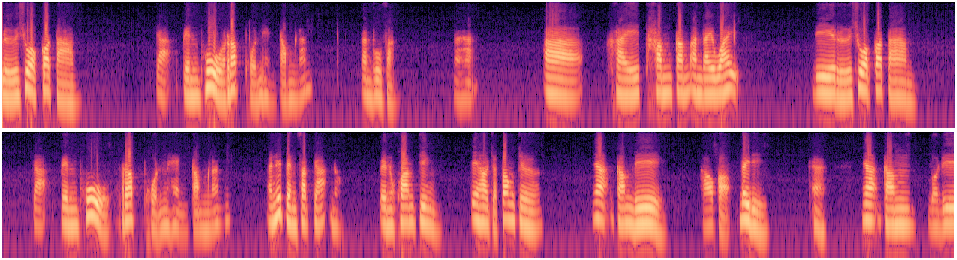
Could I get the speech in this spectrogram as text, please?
หรือชั่วก็ตาม จะเป็นผู้รับผลแห่งกรรมนั้นท่านผู้ฟังนะฮะ ใครทำกรรมอันใดไว้ ดีหรือชั่วก็ตาม จะเป็นผู้รับผลแห่งกรรมนั้น อันนี้เป็นสัจจะเนาะเป็นความจริงที่เราจะต้องเจอ เนี่ยกรรมดีเขาก็ได้ดีเนี่ยกรรมบอดี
